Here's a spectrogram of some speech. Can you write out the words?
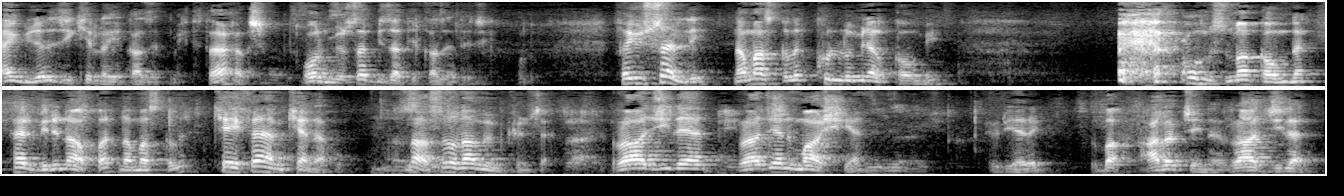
En güzeli zikirle ikaz etmektir. Tamam arkadaşım? Olmuyorsa bizzat ikaz edecek. Feyusalli namaz kılır kullu minel kavmi o Müslüman kavimden her biri ne yapar? Namaz kılır. Keyfe emkenehu. Nasıl ona mümkünse. Racilen, racilen maşiyen. Yürüyerek. Yürüyerek. Bak Arapça yine racilen.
